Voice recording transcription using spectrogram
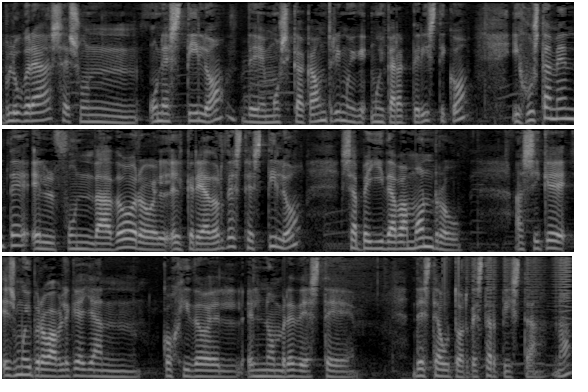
bluegrass es un, un estilo de música country muy, muy característico y justamente el fundador o el, el creador de este estilo se apellidaba Monroe. Así que es muy probable que hayan cogido el, el nombre de este, de este autor, de este artista, ¿no?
